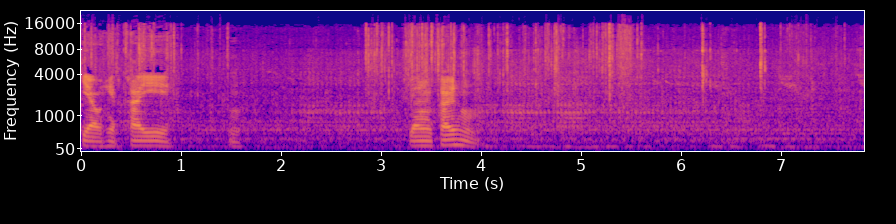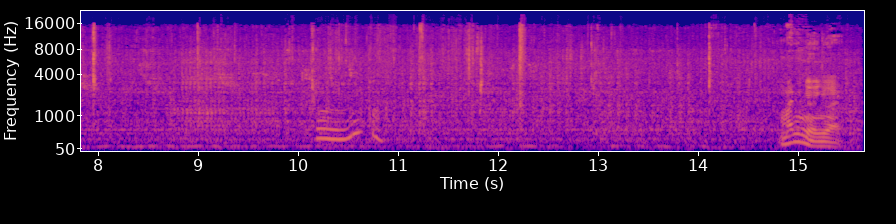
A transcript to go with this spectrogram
แก้วเห็ดไข่ยังใครหึมันเหนื่อยๆ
